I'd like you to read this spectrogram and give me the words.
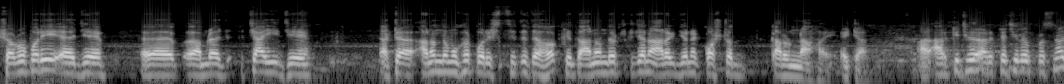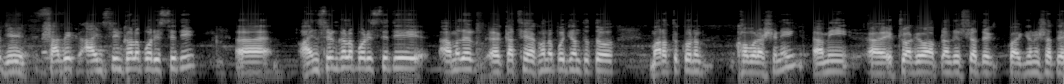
সর্বোপরি যে আমরা চাই যে একটা আনন্দমুখর পরিস্থিতিতে হোক কিন্তু আনন্দ যেন আরেকজনের কষ্ট কারণ না হয় এটা। আর আর কিছু আরেকটা ছিল প্রশ্ন যে সাবেক আইন শৃঙ্খলা পরিস্থিতি আইন শৃঙ্খলা পরিস্থিতি আমাদের কাছে এখনও পর্যন্ত তো মারাত্মক কোনো খবর আসেনি। আমি একটু আগেও আপনাদের সাথে কয়েকজনের সাথে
